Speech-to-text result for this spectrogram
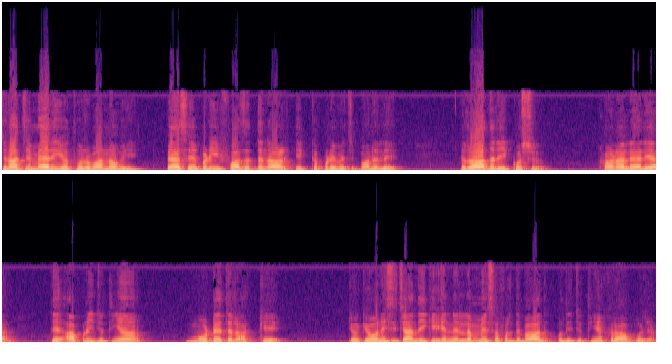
ਚਨਾਚੇ ਮੈਰੀ ਉੱਥੋਂ ਰਵਾਨਾ ਹੋਈ। ਪੈਸੇ ਬੜੀ ਹਿਫਾਜ਼ਤ ਦੇ ਨਾਲ ਇੱਕ ਕੱਪੜੇ ਵਿੱਚ ਬੰਨ ਲਏ। ਰਾਹ ਦੇ ਲਈ ਕੁਝ ਖਾਣਾ ਲੈ ਲਿਆ ਤੇ ਆਪਣੀ ਜੁੱਤੀਆਂ ਮੋਢੇ ਤੇ ਰੱਖ ਕੇ, ਕਿਉਂਕਿ ਉਹ ਨਹੀਂ ਸੀ ਚਾਹੁੰਦੀ ਕਿ ਇੰਨੇ ਲੰਮੇ ਸਫ਼ਰ ਦੇ ਬਾਅਦ ਉਹਦੀ ਜੁੱਤੀਆਂ ਖਰਾਬ ਹੋ ਜਾਣ।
